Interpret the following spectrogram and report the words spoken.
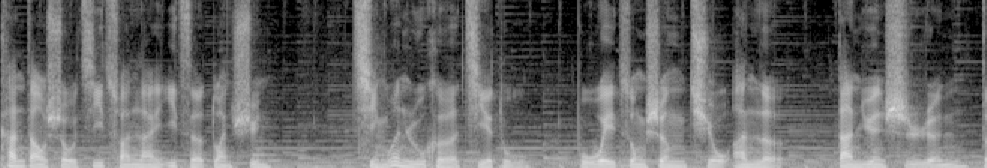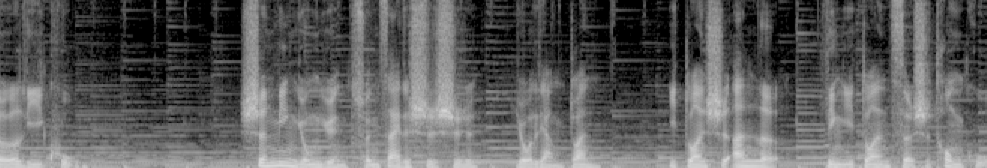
看到手机传来一则短讯，请问如何解读？不为众生求安乐，但愿世人得离苦。生命永远存在的事实有两端，一端是安乐，另一端则是痛苦。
